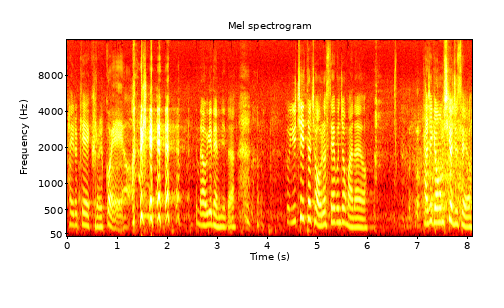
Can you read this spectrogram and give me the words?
다 이렇게 그럴 거예요. 이렇게 나오게 됩니다. 그 유체 이탈 저 어렸을 때 해본 적 많아요. 다시 경험시켜 주세요.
